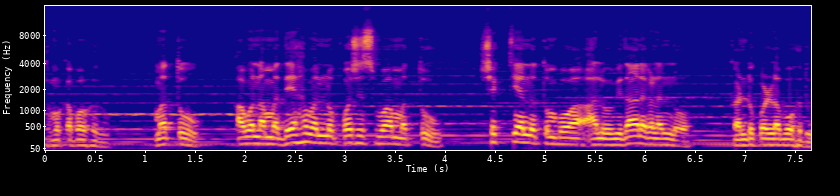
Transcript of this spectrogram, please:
ಧುಮುಕಬಹುದು ಮತ್ತು ಅವು ನಮ್ಮ ದೇಹವನ್ನು ಪೋಷಿಸುವ ಮತ್ತು ಶಕ್ತಿಯನ್ನು ತುಂಬುವ ಹಲವು ವಿಧಾನಗಳನ್ನು ಕಂಡುಕೊಳ್ಳಬಹುದು.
